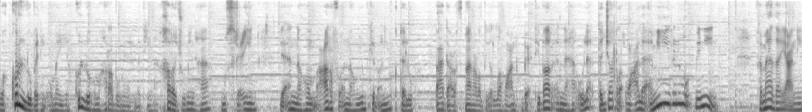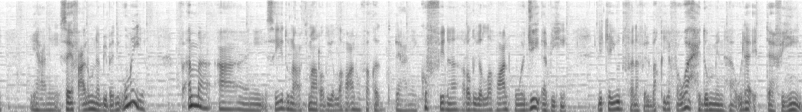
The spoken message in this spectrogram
وكل بني أمية كلهم هربوا من المدينة خرجوا منها مسرعين لأنهم عرفوا أنهم يمكن أن يقتلوا بعد عثمان رضي الله عنه باعتبار أن هؤلاء تجرأوا على أمير المؤمنين. فماذا يعني؟ يعني سيفعلون ببني أمية. فأما يعني سيدنا عثمان رضي الله عنه فقد يعني كفن رضي الله عنه وجيء به لكي يدفن في البقية فواحد من هؤلاء التافهين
